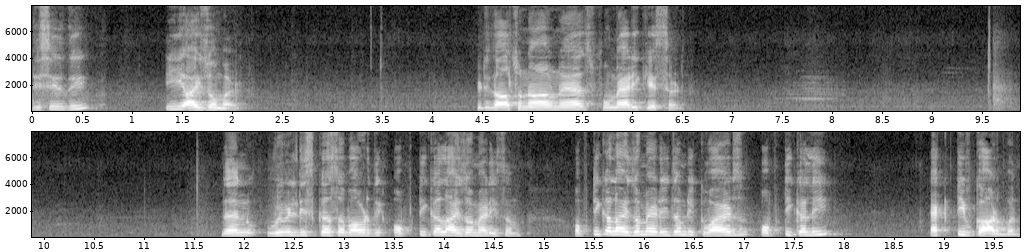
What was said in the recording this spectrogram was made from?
This is the E isomer. It is also known as fumaric acid. Then we will discuss about the optical isomerism. Optical isomerism requires optically active carbon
